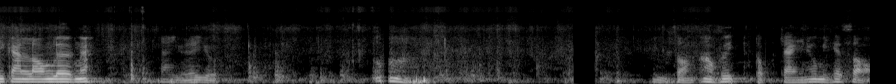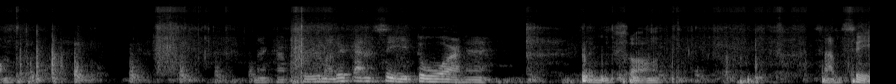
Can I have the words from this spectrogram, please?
มีการลองเลิงนะได้อยู่ได้อยู่หนึ่งสองอ้าวเฮ้ยตกใจนึกว่ามีแค่สองนะครับซื้อมาด้วยกันสี่ตัวนะหนึ่งสองสามสี่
